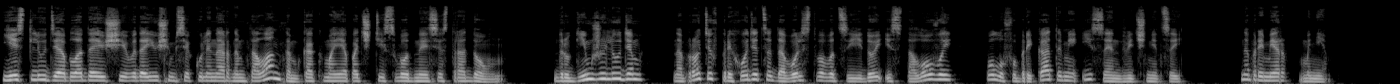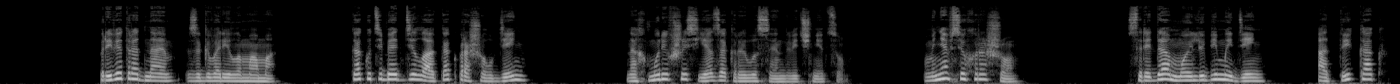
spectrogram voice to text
Есть люди, обладающие выдающимся кулинарным талантом, как моя почти сводная сестра Доун. Другим же людям, напротив, приходится довольствоваться едой из столовой, полуфабрикатами и сэндвичницей. Например, мне. «Привет, родная», — заговорила мама. «Как у тебя дела? Как прошел день?» Нахмурившись, я закрыла сэндвичницу. «У меня все хорошо. Среда — мой любимый день. А ты как?»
